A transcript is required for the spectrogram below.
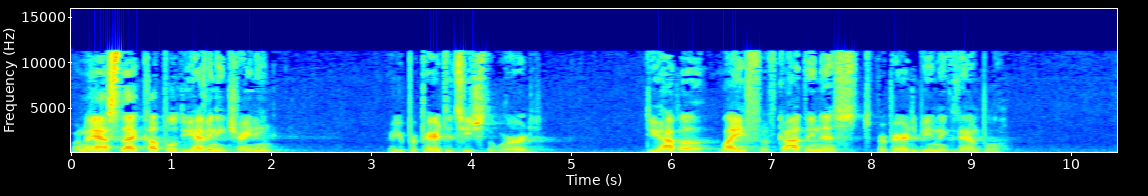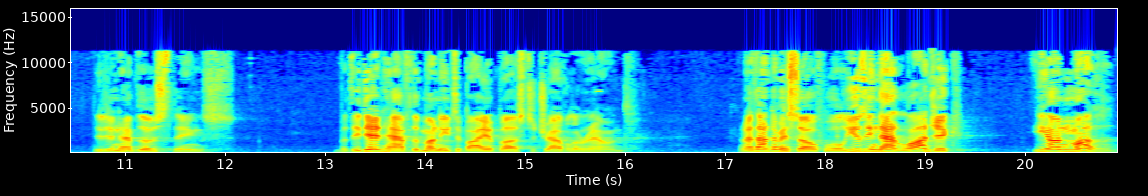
When I asked that couple, Do you have any training? Are you prepared to teach the Word? Do you have a life of godliness to prepare to be an example? They didn't have those things, but they didn't have the money to buy a bus to travel around. And I thought to myself, well, using that logic, Elon Musk,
